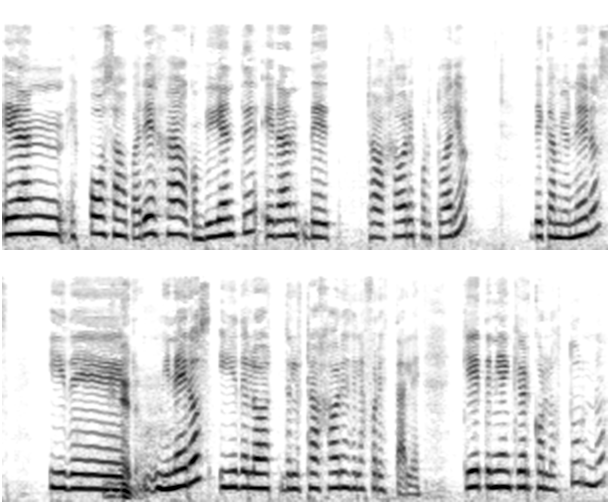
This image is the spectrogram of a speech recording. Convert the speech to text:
eran esposas o parejas o convivientes, eran de trabajadores portuarios, de camioneros y de Minero. mineros y de los de los trabajadores de las forestales que tenían que ver con los turnos,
